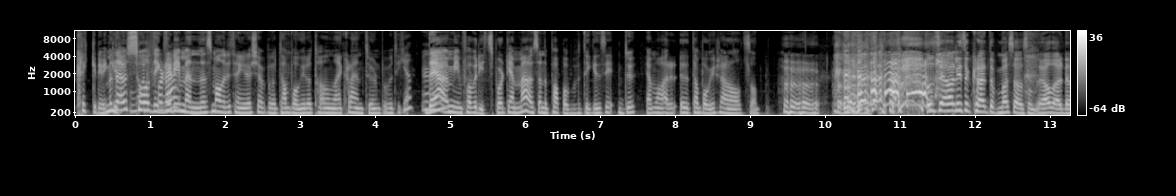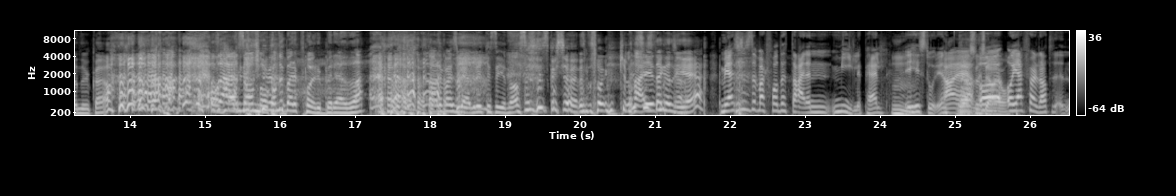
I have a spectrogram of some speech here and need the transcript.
klikker i vinkel. Men det er jo så Hvorfor digg for det? de mennene som aldri trenger å kjøpe tamponger og ta den der kleinturen på butikken. Det er jo min favorittsport hjemme. Å sende pappa på butikken og si 'du, jeg må ha eh, tamponger', så er han alltid sånn. og så ser han liksom kleint opp på meg, så er jeg sånn Ja, det er denne uka, ja. Og så er jeg sånn, nå kan du bare forberede deg. Da er det faktisk bedre å ikke si noe, så du skal kjøre en sånn klein. Jeg synes det er ganske Men jeg syns i hvert fall dette er en milepæl Mm. i historien. Ja, ja, jeg og, og jeg føler at eh,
